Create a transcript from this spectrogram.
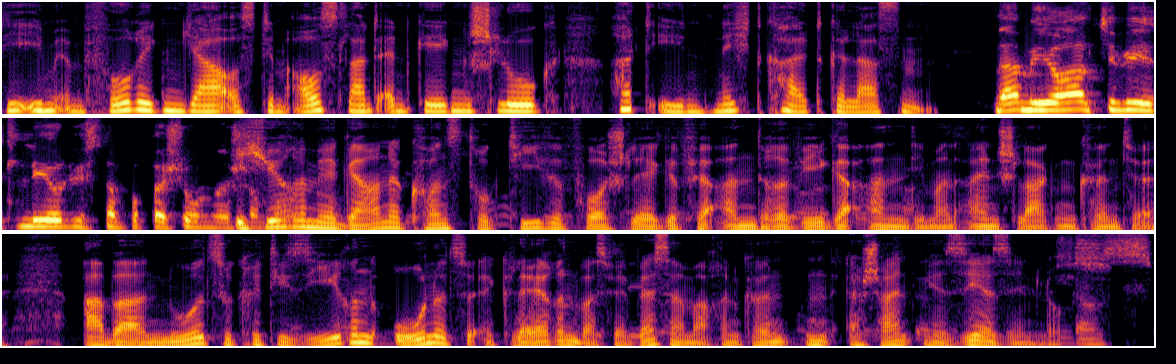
die ihm im vorigen Jahr aus dem Ausland entgegenschlug, hat ihn nicht kalt gelassen. Ich höre mir gerne konstruktive Vorschläge für andere Wege an, die man einschlagen könnte. Aber nur zu kritisieren, ohne zu erklären, was wir besser machen könnten, erscheint mir sehr sinnlos.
